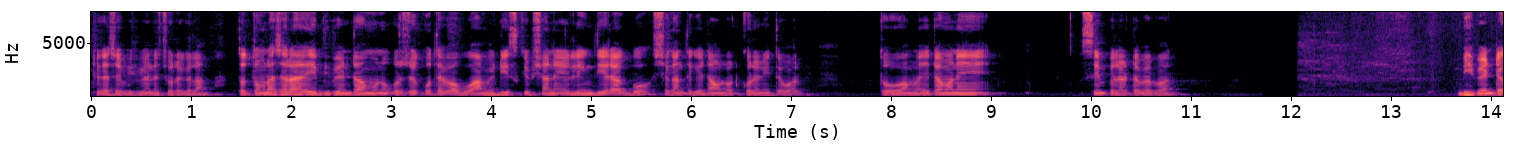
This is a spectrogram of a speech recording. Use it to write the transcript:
ঠিক আছে ভিপিএনে চলে গেলাম। তো তোমরা যারা এই ভিপিএনটা মনে করছ কোথায় পাবো আমি ডিসক্রিপশানে লিঙ্ক দিয়ে রাখব, সেখান থেকে ডাউনলোড করে নিতে পারবে। তো আমরা, এটা মানে সিম্পল একটা ব্যাপার। ভিপিএনটা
